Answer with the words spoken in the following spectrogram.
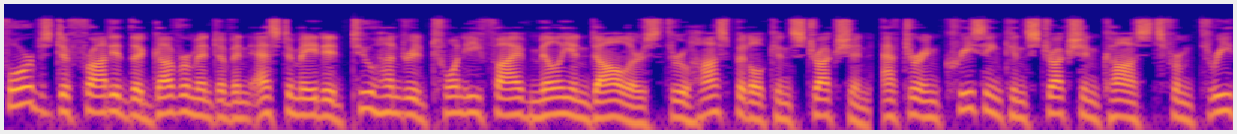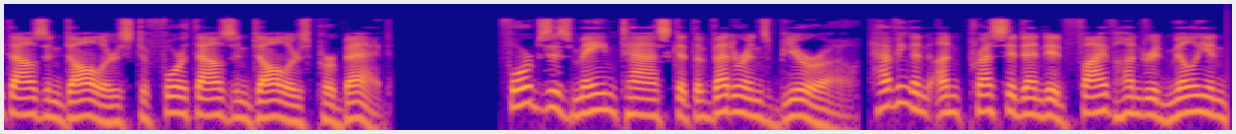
Forbes defrauded the government of an estimated $225 million through hospital construction, after increasing construction costs from $3,000 to $4,000 per bed. Forbes's main task at the Veterans Bureau, having an unprecedented $500 million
